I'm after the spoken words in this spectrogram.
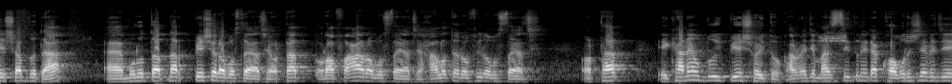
এই শব্দটা মূলত আপনার পেশের অবস্থায় আছে অর্থাৎ রফার অবস্থায় আছে হালতে রফির অবস্থায় আছে। অর্থাৎ এখানেও দুই পেশ হইতো। কারণ এই যে মাসজিদুন এটা খবর হিসেবে যে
